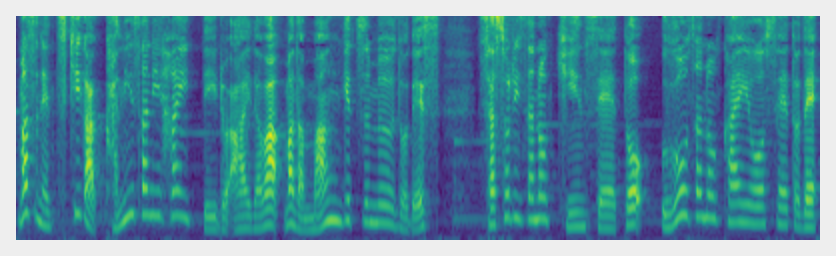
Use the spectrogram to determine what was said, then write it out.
まずね、月がカニ座に入っている間はまだ満月ムードです。サソリ座の金星と魚座の海王星とで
